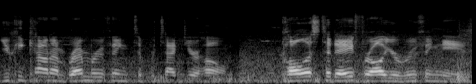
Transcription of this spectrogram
You can count on Brehm Roofing to protect your home. Call us today for all your roofing needs.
